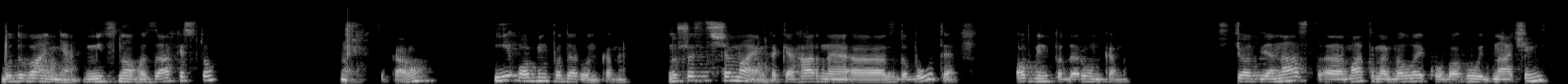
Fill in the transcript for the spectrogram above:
Будування міцного захисту. Ну, цікаво. І обмін подарунками. Ну, щось ще маємо таке гарне е, здобути. Обмін подарунками, що для нас е, матиме велику вагу і значимість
